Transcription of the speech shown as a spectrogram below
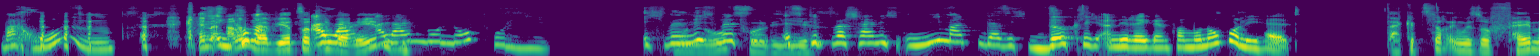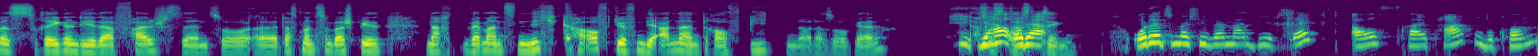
Warum? keine Ey, guck Ahnung, mal, weil wir jetzt so drüber allein, reden. allein Monopoly. Ich will nicht wissen, Monopoly. es gibt wahrscheinlich niemanden, der sich wirklich an die Regeln von Monopoly hält. Da gibt's doch irgendwie so famous Regeln, die da falsch sind. So, äh, dass man zum Beispiel nach, wenn man es nicht kauft, dürfen die anderen drauf bieten oder so, gell? Das ja, oder, Ding. oder zum Beispiel, wenn man direkt auf frei parken bekommt,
